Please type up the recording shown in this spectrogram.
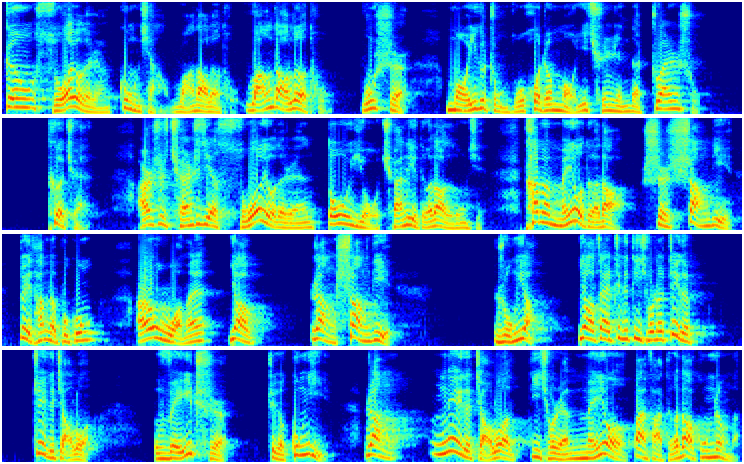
跟所有的人共享王道乐土。王道乐土不是某一个种族或者某一群人的专属特权。而是全世界所有的人都有权利得到的东西，他们没有得到，是上帝对他们的不公。而我们要让上帝荣耀，要在这个地球的这个这个角落维持这个公义，让那个角落地球人没有办法得到公正的，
